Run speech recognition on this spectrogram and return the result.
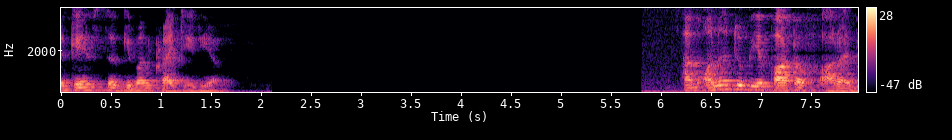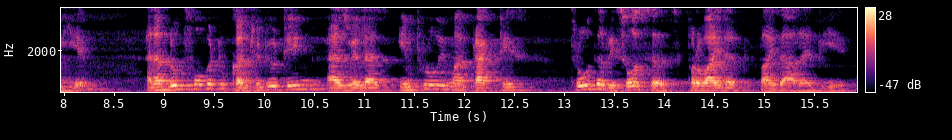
against the given criteria. I'm honored to be a part of RIBA and I look forward to contributing as well as improving my practice through the resources provided by the RIBA.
